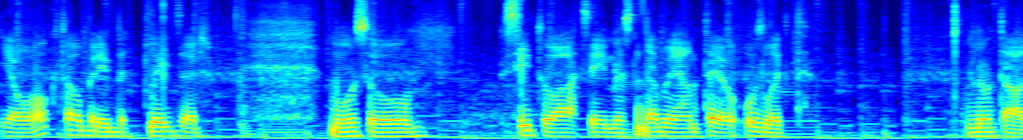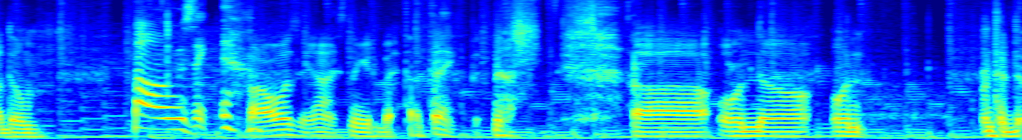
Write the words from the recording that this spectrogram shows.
jau oktobrī, bet līdz ar mūsu situāciju mēs dabūjām te uzlikt nu, tādu pauzi. pauzi, jā, es negribēju tā teikt. Bet, uh, un, uh, un, un tad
